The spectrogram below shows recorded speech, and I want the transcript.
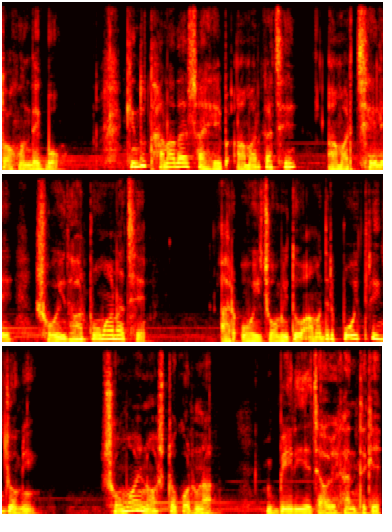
তখন দেখব। কিন্তু থানাদার সাহেব, আমার কাছে আমার ছেলে শহীদ হওয়ার প্রমাণ আছে। আর ওই জমি তো আমাদের পৈতৃক জমি। সময় নষ্ট করো না, বেরিয়ে যাও এখান থেকে,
